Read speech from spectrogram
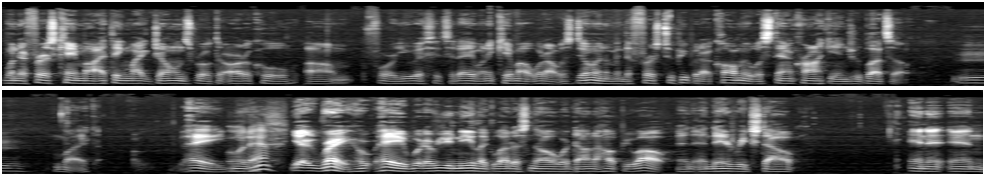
when it first came out, I think Mike Jones wrote the article um, for USA Today when it came out what I was doing. I mean, the first two people that called me was Stan Kroenke and Drew Bledsoe. Like, hey, Oh, you know, yeah, right. Hey, whatever you need, like, let us know. We're down to help you out. And and they reached out, and it, and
